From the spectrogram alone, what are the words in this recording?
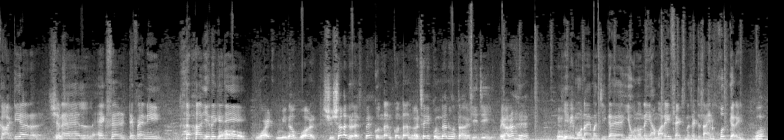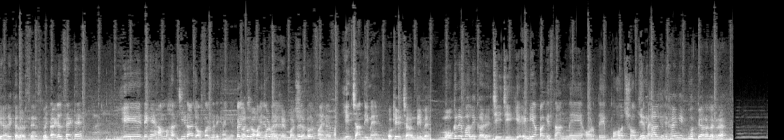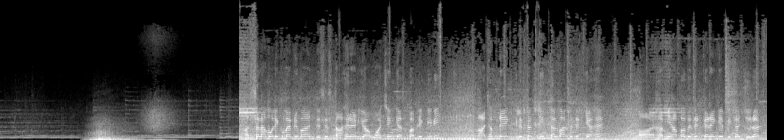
Cartier Chanel Excel Tiffany ये देखे जी। White Meena work शीशा लग रहा है इस पे? कुंदन कुंदन। अच्छा ये कुंदन होता है। जी जी। प्यारा है। ये भी मोना अहमद जी का है। ये उन्होंने ही हमारे ही सेट्स में से डिज़ाइन खुद करे बहुत प्यारे कलर हैं इसमें ब्राइडल सेट है। ये देखें हम हर चीज़ आज ऑफ़र में दिखाएँगे। बिल्कुल अच्छा, फाइनल बिल्कुल फाइनल ये चांदी में है। ओके चांदी में मोगरे वाले कड़े। जी जी ये इंडिया पाकिस्तान में औरतें बहुत शौक ये से निकाल के दिखाएँगे बहुत प्यारा लग रहा है। Aslam everyone. This is Tahir and you are watching just public TV आज हमने क्लिफ्टन तीन तलवार विज़िट किया है और हम यहाँ पर विज़िट करेंगे बिकन ज्वेलर्स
